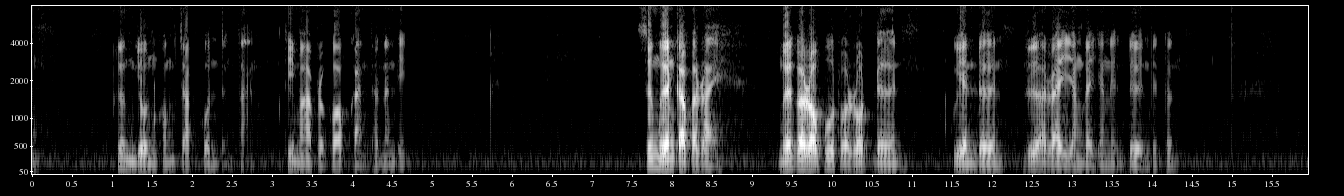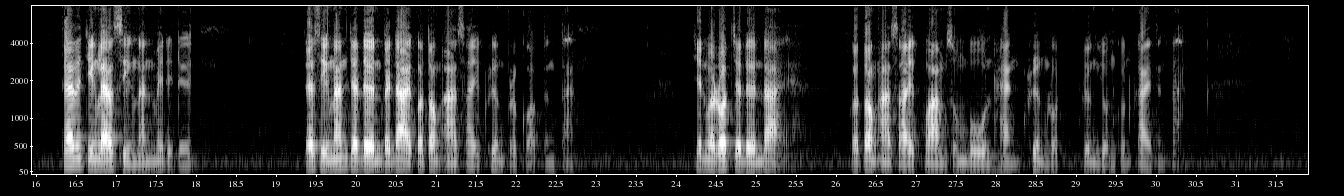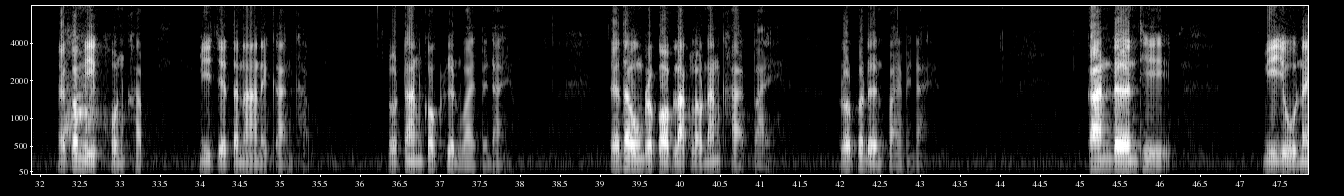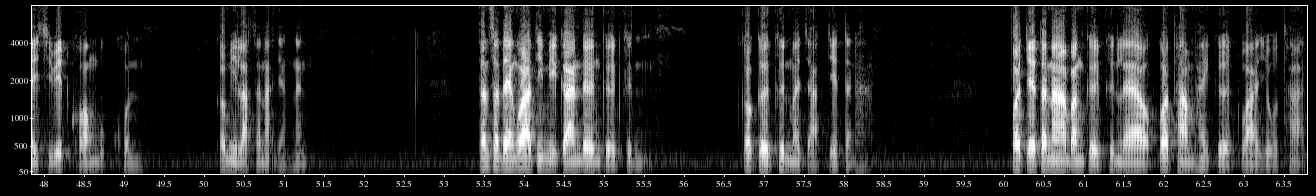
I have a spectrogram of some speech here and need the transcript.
เครื่องยนต์ของจักรกลต่างๆ ที่มาประกอบกันเท่านั้นเอง ซึ่งเหมือนกับอะไร เหมือนกับเราพูดว่ารถเดิน เกวียนเดินหรืออะไรอย่างใดอย่างหนึ่งเดินเป็นต้น แท้จริงแล้วสิ่งนั้นไม่ได้เดิน แต่สิ่งนั้นจะเดินไปได้ก็ต้องอาศัยเครื่องประกอบต่าง เช่นว่ารถจะเดินได้ ก็ต้องอาศัยความสมบูรณ์แห่งเครื่องรถเครื่องยนต์กลไกต่างๆ แล้วก็มีคนขับ มีเจตนาในการขับ รถนั้นก็เคลื่อนไหวไปได้ แต่ถ้าองค์ประกอบหลักเหล่านั้นขาดไป รถก็เดินไปไม่ได้ การเดินที่มีอยู่ในชีวิตของบุคคล ก็มีลักษณะอย่างนั้น ท่านแสดงว่าที่มีการเดินเกิดขึ้น ก็เกิดขึ้นมาจากเจตนา พอเจตนาบังเกิดขึ้นแล้วก็ทำให้เกิดวายโยธาต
